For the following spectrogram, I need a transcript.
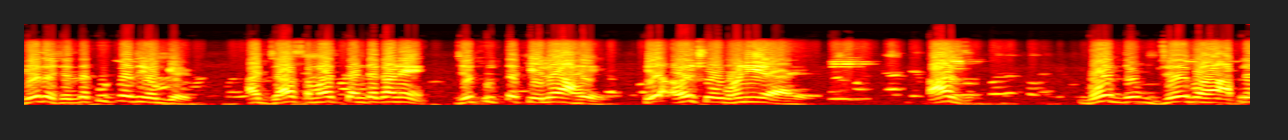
घेत असेल तर कुठपर्यंत योग्य आहे? आज ज्या समाजकंटकाने जे कृत्य केले आहे हे अशोभनीय आहे. आज बौद्ध जे आपले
